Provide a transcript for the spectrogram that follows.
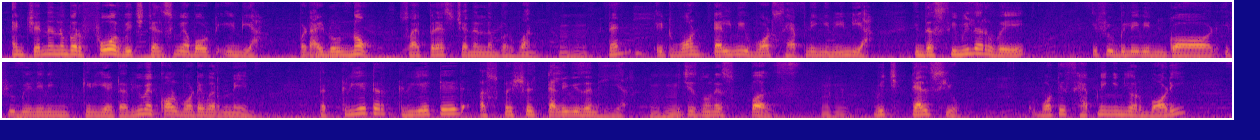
And channel number four, which tells me about India. But I don't know. So I press channel number one. Mm-hmm. Then it won't tell me what's happening in India. In the similar way, if you believe in God, if you believe in Creator, you may call whatever name. The Creator created a special television here, Mhm. which is known as Pulse, Mhm. which tells you what is happening in your body,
